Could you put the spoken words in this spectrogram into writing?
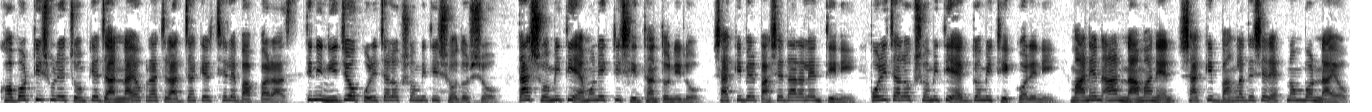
খবরটি শুনে চমকে যান নায়করাজ রাজ্জাকের ছেলে বাপ্পারাজ তিনি নিজেও পরিচালক সমিতির সদস্য। তার সমিতি এমন একটি সিদ্ধান্ত নিল। সাকিবের পাশে দাঁড়ালেন তিনি। পরিচালক সমিতি একদমই ঠিক করেনি। মানেন আর না মানেন, সাকিব বাংলাদেশের এক নম্বর নায়ক।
